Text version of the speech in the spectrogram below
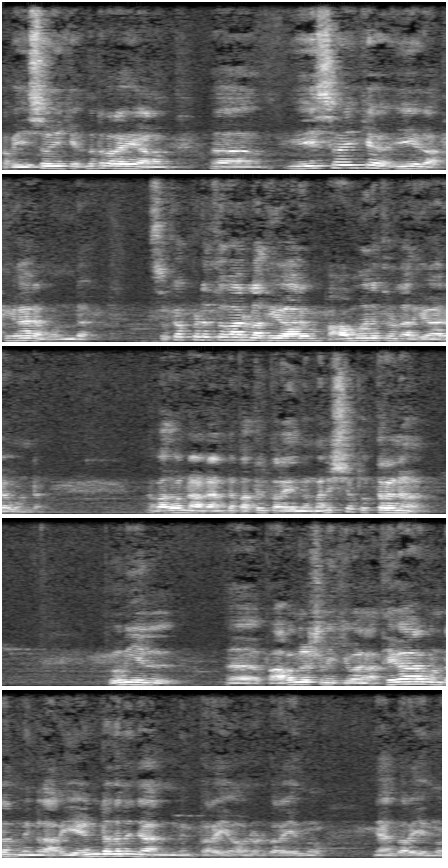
അപ്പൊ ഈശോയ്ക്ക് എന്നിട്ട് പറയുകയാണ് ഈശോയ്ക്ക് ഈ ഒരു അധികാരമുണ്ട്. സുഖപ്പെടുത്തുവാനുള്ള അധികാരവും പാവമാനത്തിനുള്ള അധികാരവും ഉണ്ട് അപ്പൊ അതുകൊണ്ടാണ് രണ്ട് പത്തിൽ പറയുന്നത് മനുഷ്യപുത്രന് ഭൂമിയിൽ പാപങ്ങൾ ക്ഷമിക്കുവാൻ അധികാരമുണ്ടെന്ന് നിങ്ങൾ അറിയേണ്ടതിന് ഞാൻ പറയും അവനോട് പറയുന്നു ഞാൻ പറയുന്നു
